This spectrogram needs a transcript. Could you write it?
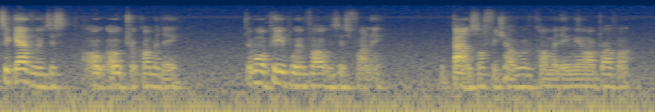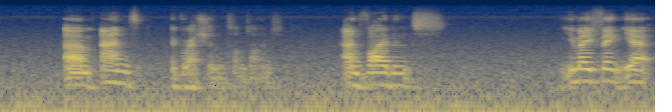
together it's just ultra comedy. The more people involved, it's just funny. We bounce off each other with comedy, me and my brother, um, and aggression sometimes, and violence. You may think, yeah,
